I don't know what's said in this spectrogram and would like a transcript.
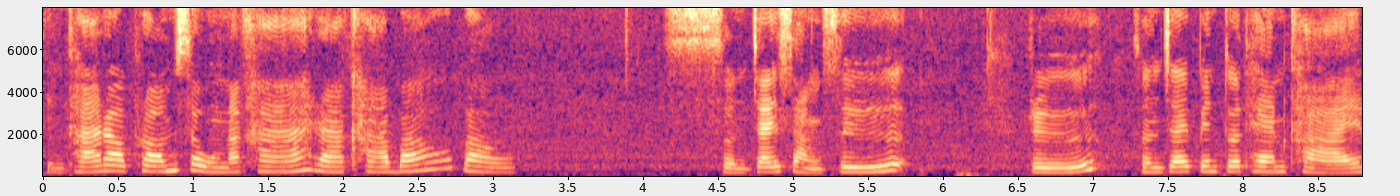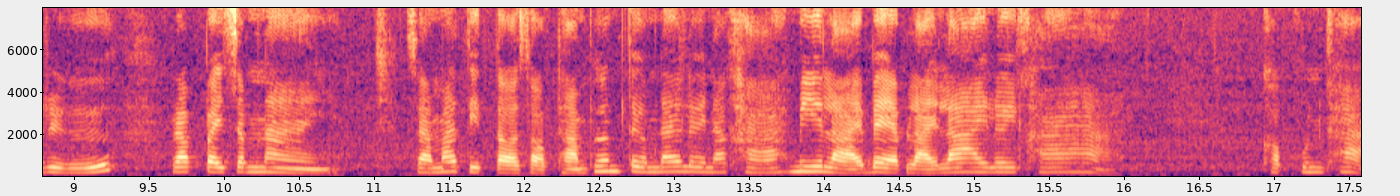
สินค้าเราพร้อมส่งนะคะ ราคาเบาๆ สนใจสั่งซื้อ หรือสนใจเป็นตัวแทนขายหรือรับไปจำหน่าย สามารถติดต่อสอบถามเพิ่มเติมได้เลยนะคะ มีหลายแบบหลายลายเลยค่ะ ขอบคุณค่ะ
